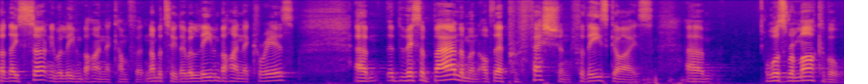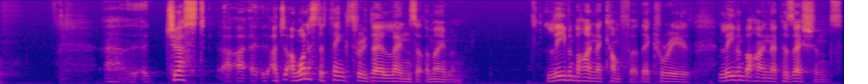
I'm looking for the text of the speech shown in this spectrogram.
But they certainly were leaving behind their comfort. Number two, they were leaving behind their careers. Um, this abandonment of their profession for these guys um, was remarkable. Uh, just, I, I, I want us to think through their lens at the moment. Leaving behind their comfort, their careers, leaving behind their possessions.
